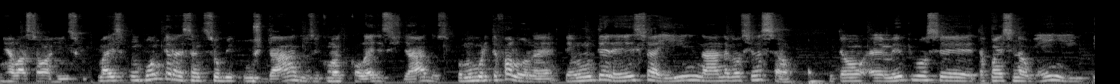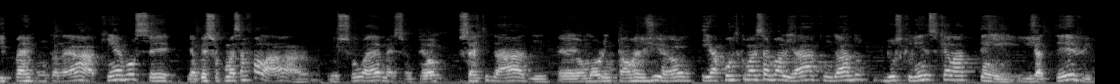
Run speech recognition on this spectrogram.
em relação a risco. Mas um ponto interessante sobre os dados e como a gente coleta esses dados, como o Murita falou, né, tem um interesse aí na negociação. Então, é meio que você está conhecendo alguém e, pergunta, né? Ah, quem é você? E a pessoa começa a falar, ah, eu sou Emerson, tenho certa idade, é, eu moro em tal região. E a Porto começa a avaliar com dado dos clientes que ela tem e já teve,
